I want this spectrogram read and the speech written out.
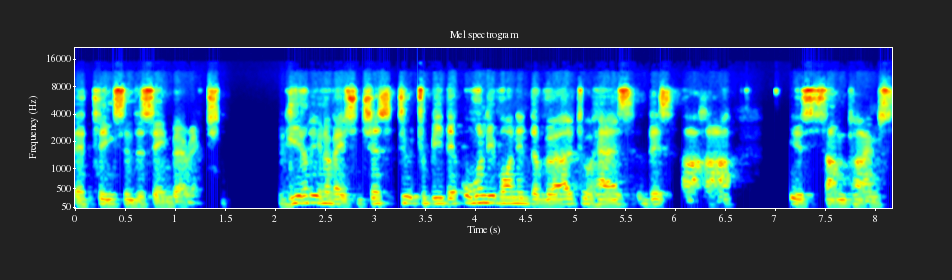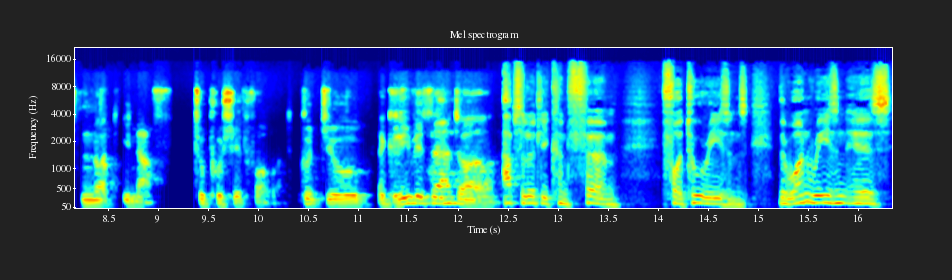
that thinks in the same direction. Real innovation, just to, to be the only one in the world who has this aha is sometimes not enough to push it forward. Could you agree with that or? Absolutely confirm for two reasons. The one reason is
